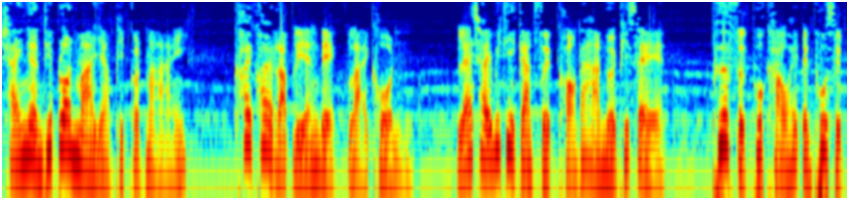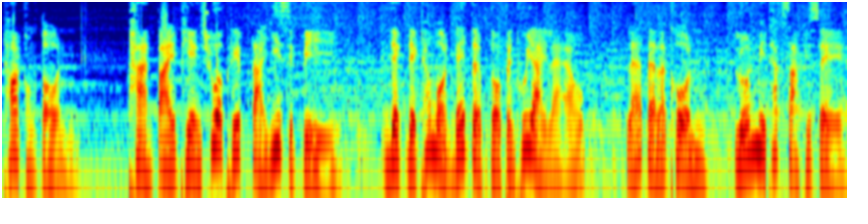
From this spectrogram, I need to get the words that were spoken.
ใช้เงินที่ปล้นมาอย่างผิดกฎหมาย ค่อยๆ รับเลี้ยงเด็กหลายคน และใช้วิธีการฝึกของทหารหน่วยพิเศษ เพื่อฝึกพวกเขาให้เป็นผู้สืบทอดของตน ผ่านไปเพียงชั่วพริบตา 20 ปี เด็กๆทั้งหมดได้เติบโตเป็นผู้ใหญ่แล้ว และแต่ละคนล้วนมีทักษะพิเศษ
